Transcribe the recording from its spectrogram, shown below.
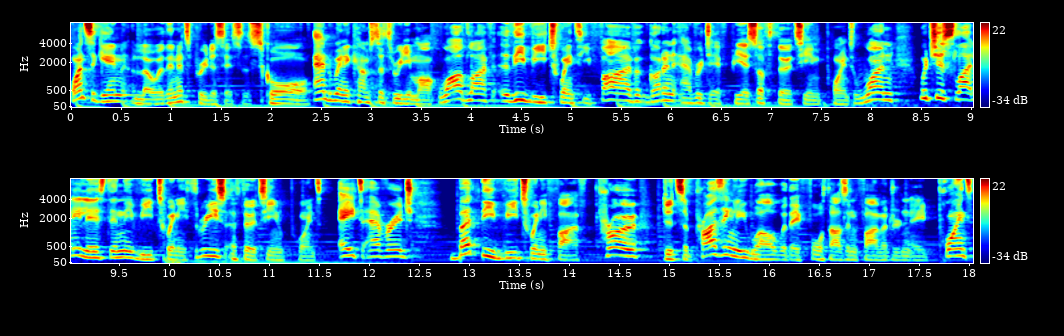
once again lower than its predecessor's score. And when it comes to 3D Mark Wildlife, the V25 got an average FPS of 13.1, which is slightly less than the V23's 13.8 average, but the V25 Pro did surprisingly well with a 4,508 points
